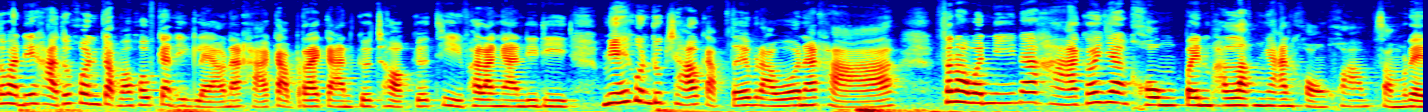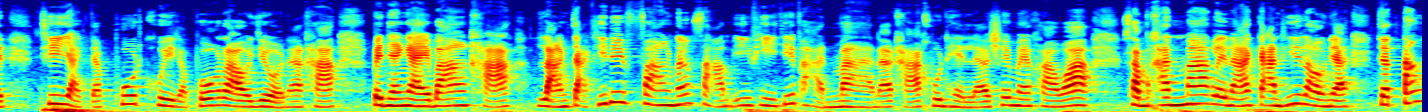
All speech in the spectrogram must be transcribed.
สวัสดีค่ะทุกคนกลับมาพบกันอีกแล้วนะคะ กับรายการ Good Talk Good Tea พลังงานดีๆ มีให้คุณทุกเช้ากับเต้ยบราโวนะคะสำหรับวันนี้นะคะก็ยังคงเป็นพลังงานของความสำเร็จที่อยากจะพูดคุยกับพวกเราอยู่นะคะ เป็นยังไงบ้างคะหลังจากที่ได้ฟังทั้ง 3 EP ที่ผ่านมานะคะ คุณเห็นแล้วใช่ไหมคะว่าสำคัญมากเลยนะ การที่เราเนี่ยจะตั้ง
